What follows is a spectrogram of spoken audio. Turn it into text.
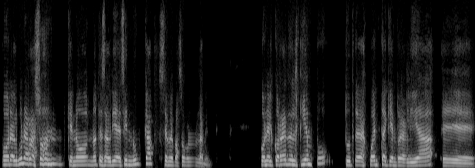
por alguna razón que no, no te sabría decir, nunca se me pasó por la mente con el correr del tiempo, tú te das cuenta que en realidad eh,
